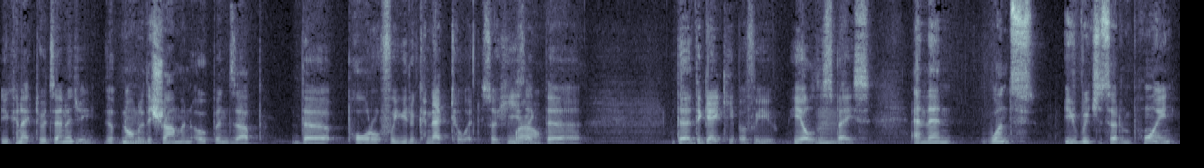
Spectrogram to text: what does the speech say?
You connect to its energy. The- Normally, the shaman opens up the portal for you to connect to it. So he's Wow. like the, the the gatekeeper for you. He holds the mm. space, and then once you've reached a certain point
